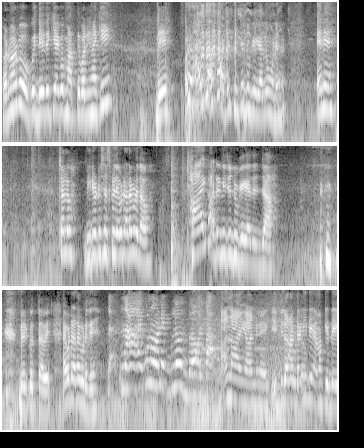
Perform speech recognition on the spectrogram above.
শট মারবো? কই, দে দেখি, একবার মারতে পারি নাকি? দে। ওরে ভাই হাটের নিচে ঢুকে গেল মনে হয়। এনে চলো ভিডিওটা শেষ করে দাও টাটা করে দাও। হাই খাটের নিচে ঢুকে গেছে যা। বের করতে হবে। একবার টাটা করে দে। আর না তাড়াতাড়ি দে আমাকে দে।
